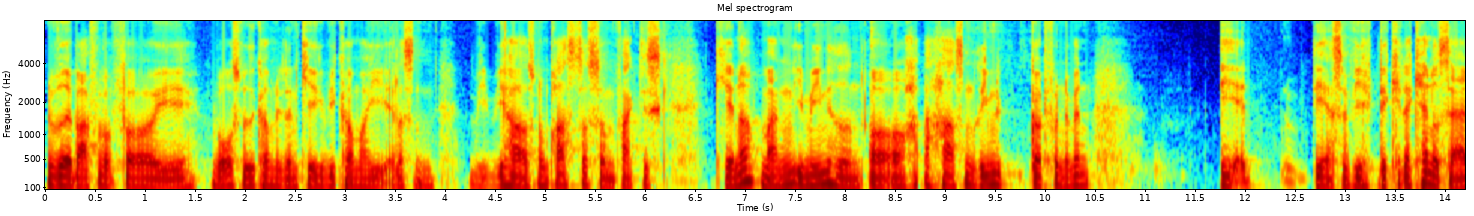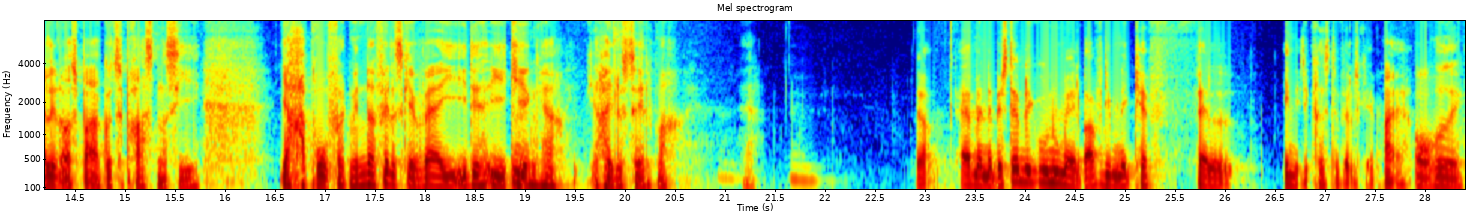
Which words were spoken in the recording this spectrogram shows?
nu ved jeg bare for, for øh, vores vedkommende i den kirke, vi kommer i, eller sådan, vi, vi har også nogle præster, som faktisk kender mange i menigheden, og, og har- sådan en rimelig godt fundament. Det det er altså virkelig, det kan, der kan noget særligt også bare at gå til præsten og sige, jeg har brug for et mindre fællesskab at være i, i, det, i kirken Mm. her. Jeg har I lyst til at hjælpe mig? Ja, man er bestemt ikke unormal, bare fordi man ikke kan falde ind i det kristne fællesskab. Nej, overhovedet ikke.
